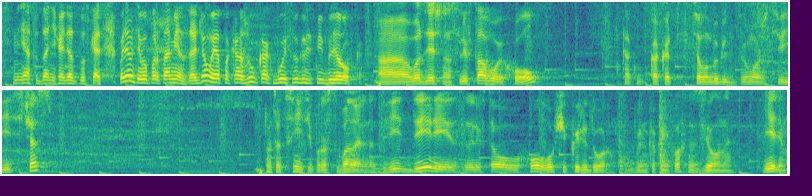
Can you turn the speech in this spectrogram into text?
меня туда не хотят пускать. Пойдемте в апартамент зайдем, и я покажу, как будет выглядеть мебелировка. А, вот здесь у нас лифтовой холл. Как, как это в целом выглядит, вы можете видеть сейчас. Вот оцените просто банально. Две, двери из лифтового холла в общий коридор. Блин, как они классно сделаны. Едем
